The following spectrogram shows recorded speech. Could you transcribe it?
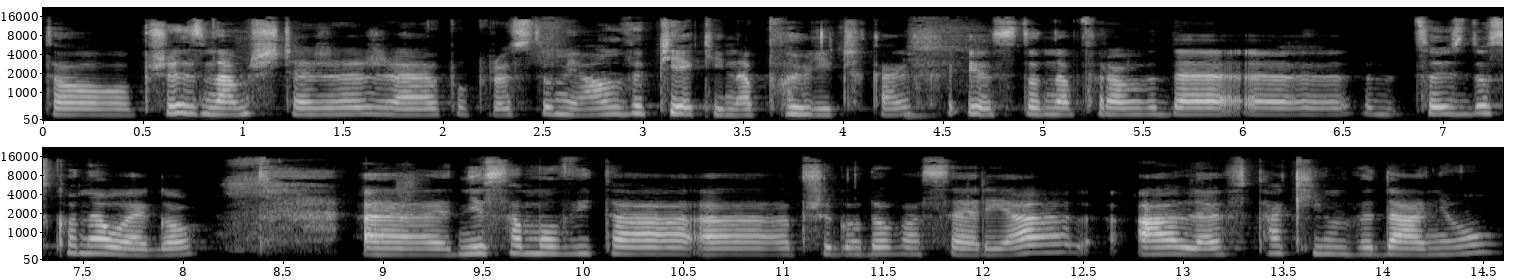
to przyznam szczerze, że po prostu miałam wypieki na policzkach. Jest to naprawdę e, coś doskonałego. E, niesamowita e, przygodowa seria, ale w takim wydaniu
